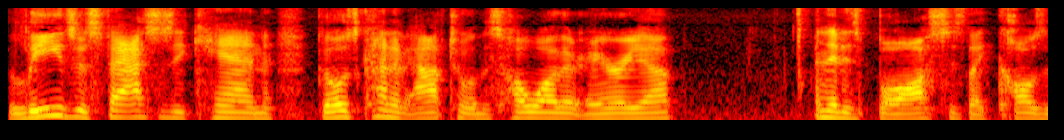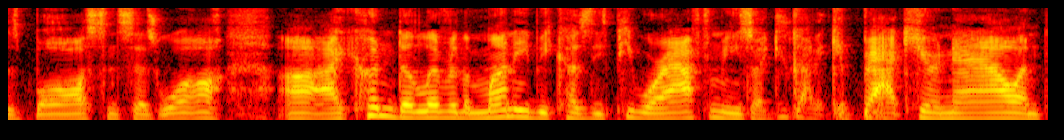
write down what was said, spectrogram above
leaves as fast as he can, goes kind of out to this whole other area. And then his boss is like calls his boss and says, "Well, uh, I couldn't deliver the money because these people were after me." He's like, "You got to get back here now!" And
